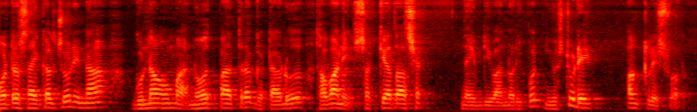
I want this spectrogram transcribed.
મોટરસાયકલ ચોરીના ગુનાઓમાં નોંધપાત્ર ઘટાડો થવાની શક્યતા છે. નઈમ દીવાનો રિપોર્ટ ન્યૂઝ ટુડે અંકલેશ્વર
